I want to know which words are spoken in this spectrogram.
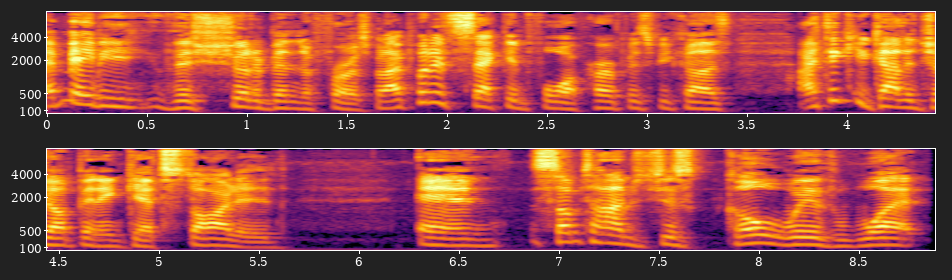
and maybe this should have been the first, but I put it second for a purpose because I think you got to jump in and get started. And sometimes just go with what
